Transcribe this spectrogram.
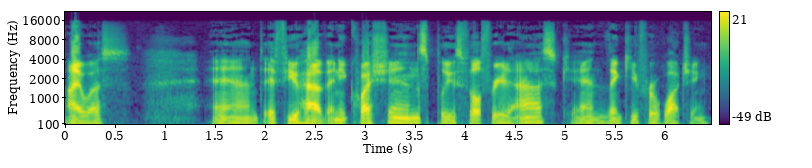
iOS. And if you have any questions, please feel free to ask. And thank you for watching.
